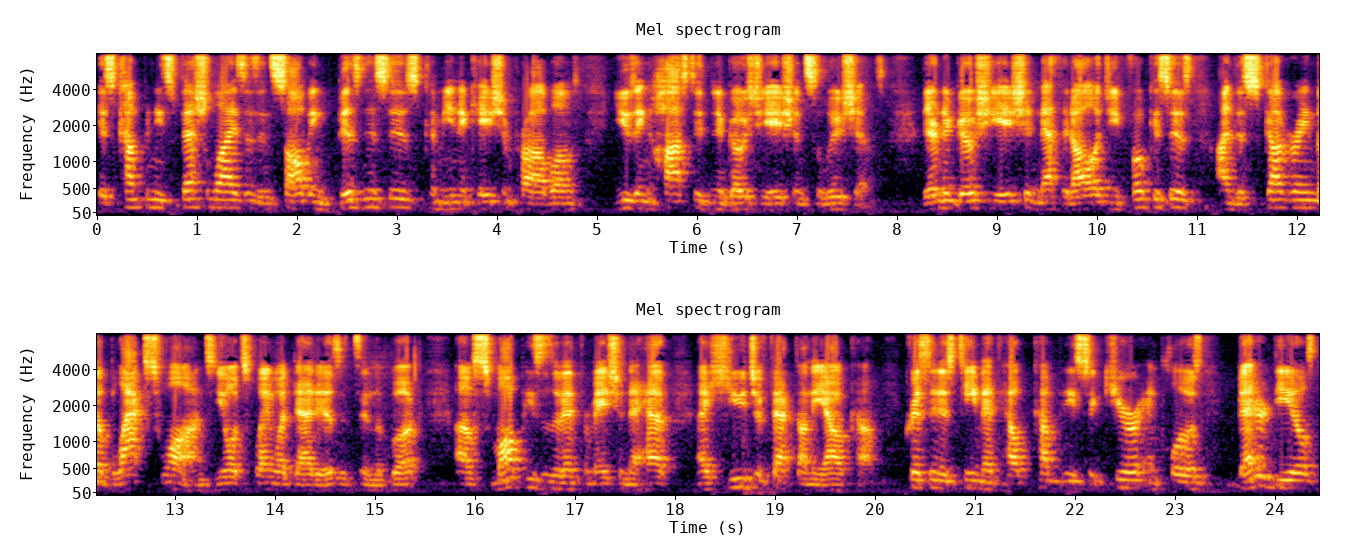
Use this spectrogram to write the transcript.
his company specializes in solving businesses' communication problems using hostage negotiation solutions. Their negotiation methodology focuses on discovering the black swans. You'll explain what that is, it's in the book. Uh, small pieces of information that have a huge effect on the outcome. Chris and his team have helped companies secure and close better deals,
